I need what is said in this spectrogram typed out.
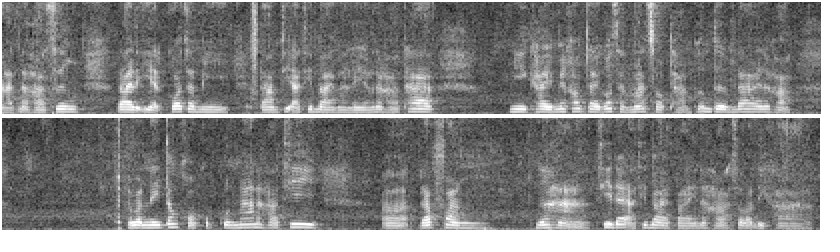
นัสนะคะ ซึ่งรายละเอียดก็จะมีตามที่อธิบายมาแล้วนะคะ ถ้ามีใครไม่เข้าใจก็สามารถสอบถามเพิ่มเติมได้นะคะในวันนี้ต้องขอขอบคุณมากนะคะที่รับฟังเนื้อหาที่ได้อธิบายไปนะคะ สวัสดีค่ะ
